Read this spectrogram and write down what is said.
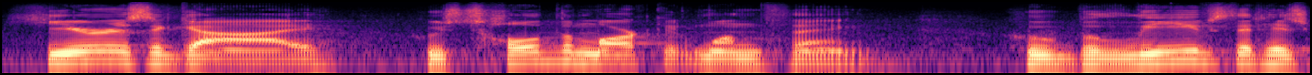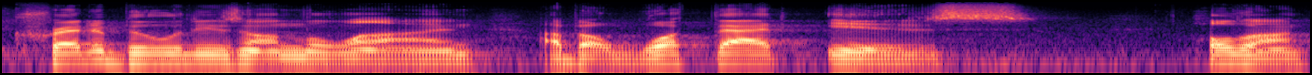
here is a guy who's told the market one thing who believes that his credibility is on the line about what that is. Hold on.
